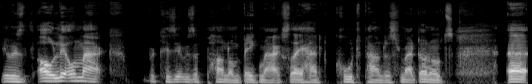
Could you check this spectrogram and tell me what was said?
It was oh Little Mac because it was a pun on Big Macs. so they had quarter pounders from McDonald's. Uh,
